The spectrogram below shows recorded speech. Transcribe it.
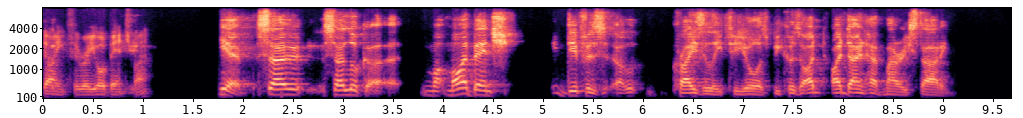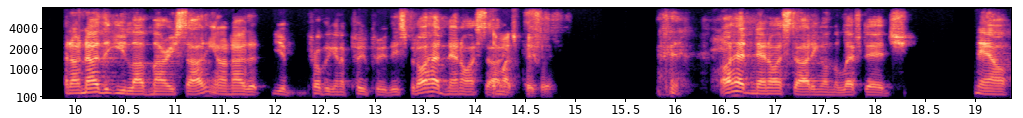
going through your bench, mate. Yeah. So so look, uh, my, my bench differs uh, crazily to yours because I I don't have Murray starting, and I know that you love Murray starting, and I know that you're probably going to poo poo this, but I had Nanai So starting. much poo I had Nanai starting on the left edge. Now,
